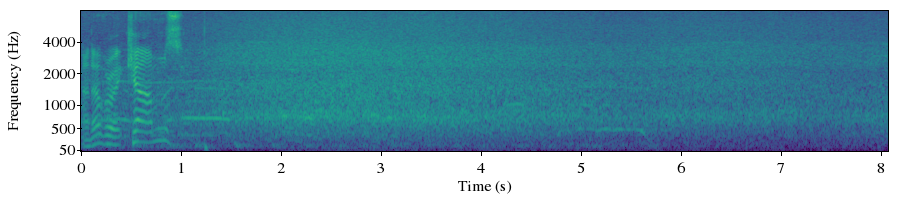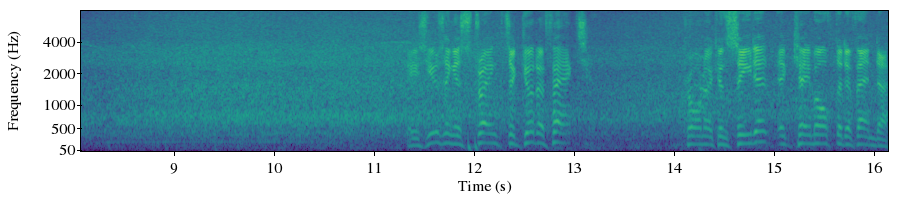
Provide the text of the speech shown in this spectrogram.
And over it comes. He's using his strength to good effect. Corner conceded, it, it came off the defender.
